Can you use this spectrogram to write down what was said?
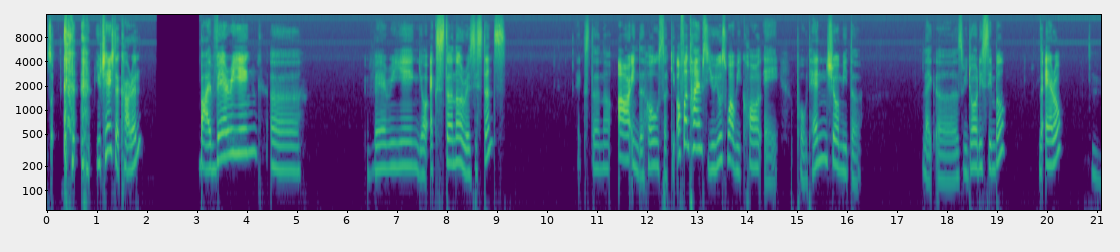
So you change the current by varying uh varying your external resistance external R in the whole circuit. Oftentimes you use what we call a potentiometer. Like uh, we draw this symbol, the arrow. Mm.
